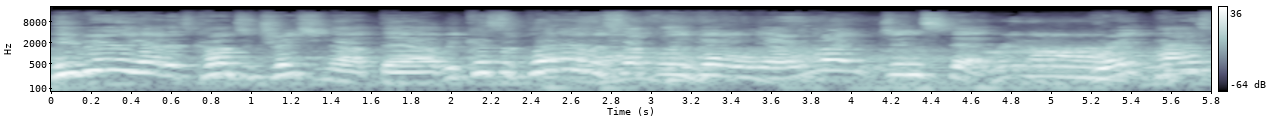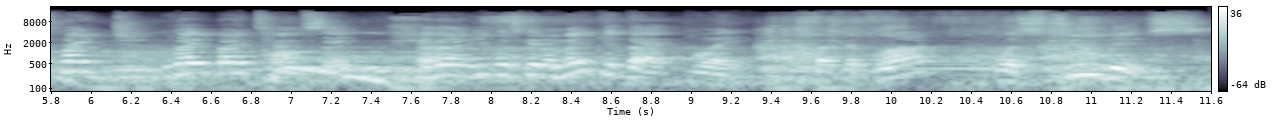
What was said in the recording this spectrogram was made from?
He really had his concentration out there because the player was definitely getting there right instead. Great pass by, by, by Thompson, and then he was going to make it that play. But the block was too loose.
